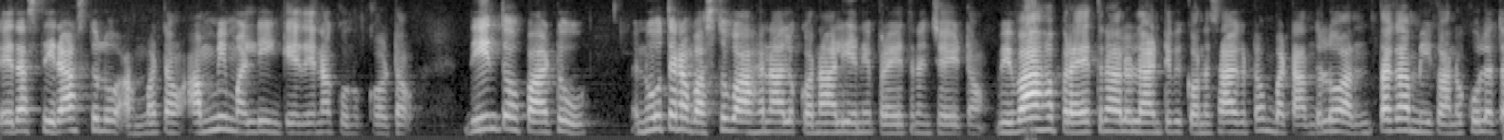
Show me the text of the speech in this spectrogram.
లేదా స్థిరాస్తులు అమ్మటం అమ్మి మళ్ళీ ఇంకేదైనా కొనుక్కోవటం దీంతో పాటు నూతన వస్తు వాహనాలు కొనాలి అనే ప్రయత్నం చేయటం. వివాహ ప్రయత్నాలు లాంటివి కొనసాగటం బట్ అందులో అంతగా మీకు అనుకూలత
